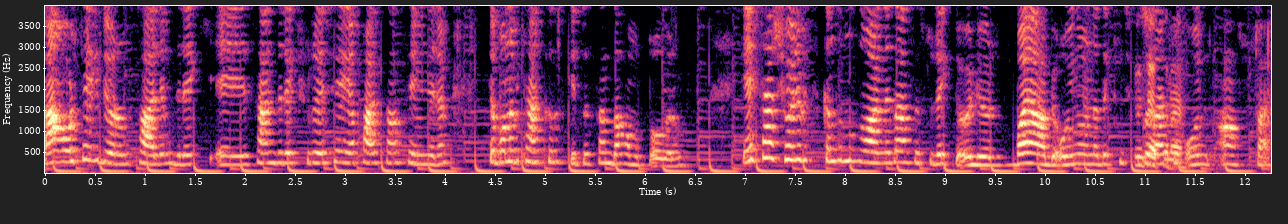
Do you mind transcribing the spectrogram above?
Ben ortaya gidiyorum Salim direkt. E, sen direkt şuraya şey yaparsan sevinirim. Bir de bana bir tane kılıç getirsen daha mutlu olurum. Gençler şöyle bir sıkıntımız var. Nedense sürekli ölüyoruz. Bayağı bir oyun oynadık. Hiç bu kadar çok oyun... Aa süper.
